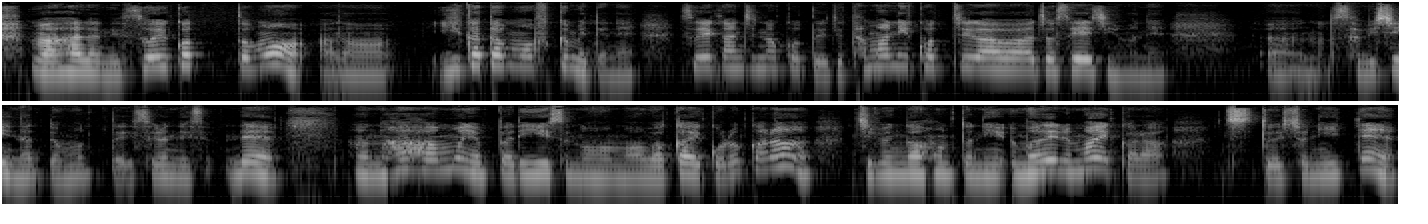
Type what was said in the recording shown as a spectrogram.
まああるんです。そういうこともあの言い方も含めてねそういう感じのこと言ってたまにこっち側女性陣はねあの寂しいなって思ったりするんですよ。であの母もやっぱりその、まあ、若い頃から自分が本当に生まれる前から父と一緒にいて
